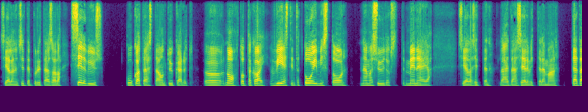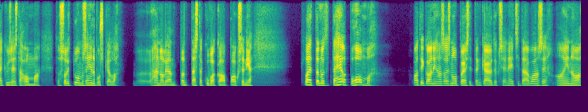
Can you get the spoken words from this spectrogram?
siellä nyt sitten pyritään saada selvyys, kuka tästä on tykännyt. Öö, no, totta kai viestintätoimistoon nämä syytökset menee ja siellä sitten lähdetään selvittelemään tätä kyseistä hommaa. Tuossa oli Tuomas Enpuskella, hän oli antanut tästä kuvakaappauksen ja laittanut, että helppo homma. Vatikaanihan saisi nopeasti tämän käytökseen. Etsitään vaan se ainoa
